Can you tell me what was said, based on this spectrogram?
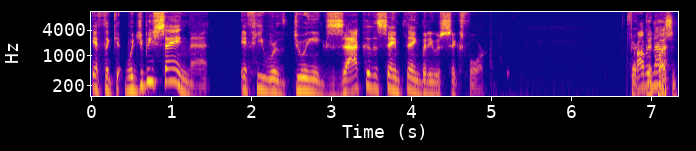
If the would you be saying that if he were doing exactly the same thing but he was six four? Probably good not. question.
